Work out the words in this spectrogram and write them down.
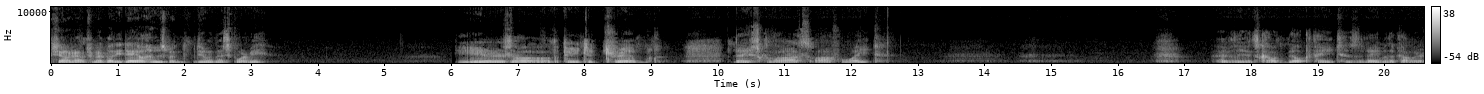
Shout out to my buddy Dale who's been doing this for me. Here's all the painted trim. Nice gloss off white. I believe it's called milk paint is the name of the color.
